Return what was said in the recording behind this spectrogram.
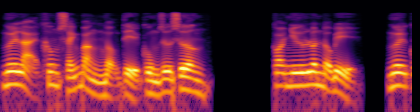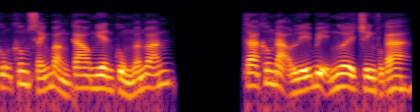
ngươi lại không sánh bằng mộng tỷ cùng dư xương. Coi như luân đậu bỉ, ngươi cũng không sánh bằng cao nghiên cùng đoán đoán. Ta không đạo lý bị ngươi chinh phục a.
